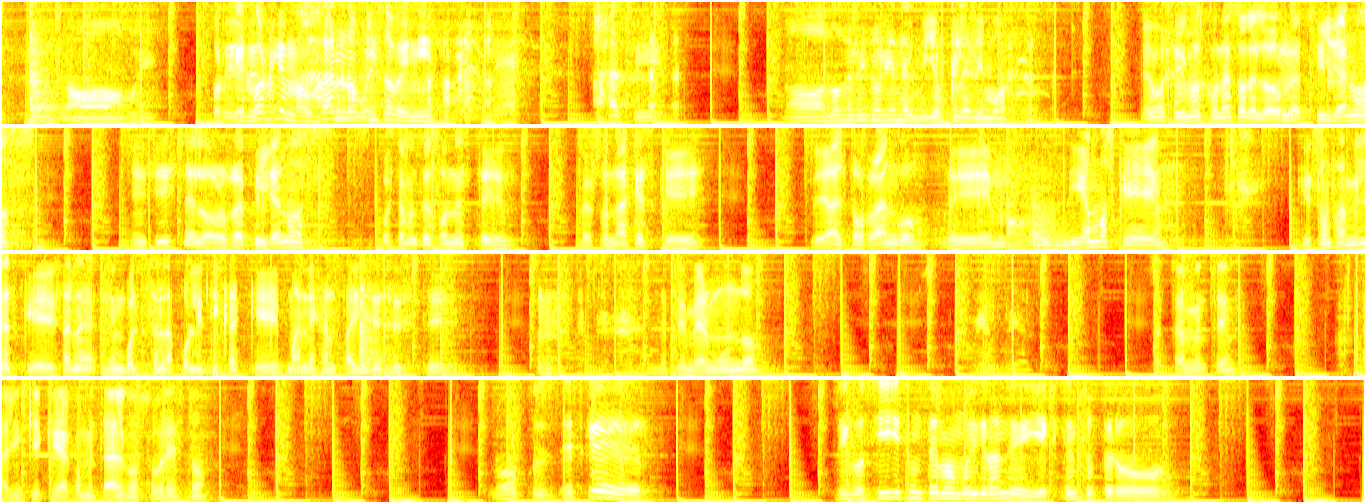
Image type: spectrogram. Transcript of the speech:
No, güey. Porque Jorge Maussan Ah, pero, no quiso venir. Ah, sí. No, no se le hizo bien el millón que le dimos. Vemos, seguimos con esto de los reptilianos. Insiste, los reptilianos supuestamente son este personajes que de alto rango, de digamos que que son familias que están envueltas en la política, que manejan países este de primer mundo. Exactamente. ¿Alguien que quiera comentar algo sobre esto? No, pues es que. Digo, sí, es un tema muy grande y extenso, pero.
